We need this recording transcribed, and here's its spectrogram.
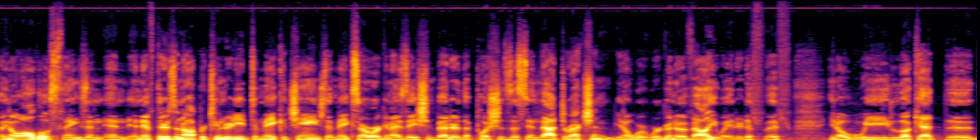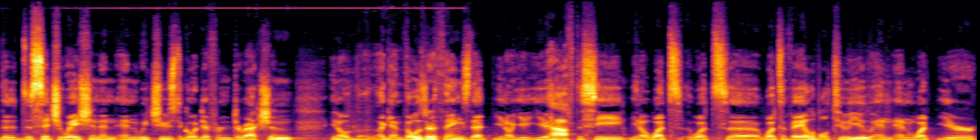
you know all those things, and, and, and if there's an opportunity to make a change that makes our organization better, that pushes us in that direction, you know, we're, we're going to evaluate it. If, if you know we look at the, the, the situation and, and we choose to go a different direction, you know, again, those are things that you know you, you have to see, you know, what's what's uh, what's available to you and, and what your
